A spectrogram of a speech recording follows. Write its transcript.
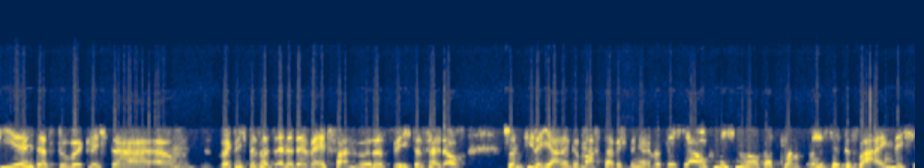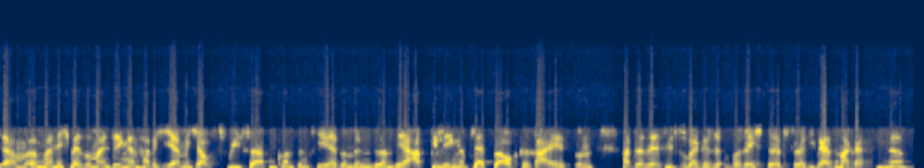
viel, dass du wirklich da ähm, wirklich bis ans Ende der Welt fahren würdest, wie ich das halt auch schon viele Jahre gemacht habe. Ich bin ja wirklich auch nicht nur wettkampfmäßig, das war eigentlich ähm, irgendwann nicht mehr so mein Ding. Dann habe ich eher mich aufs Freesurfen konzentriert und bin an sehr abgelegene Plätze auch gereist und habe da sehr viel drüber berichtet für diverse Magazine.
